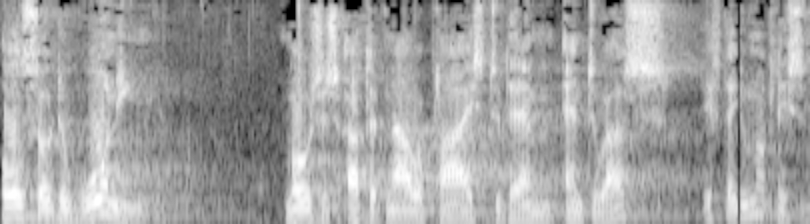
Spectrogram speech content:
also the warning Moses uttered now applies to them and to us if they do not listen.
